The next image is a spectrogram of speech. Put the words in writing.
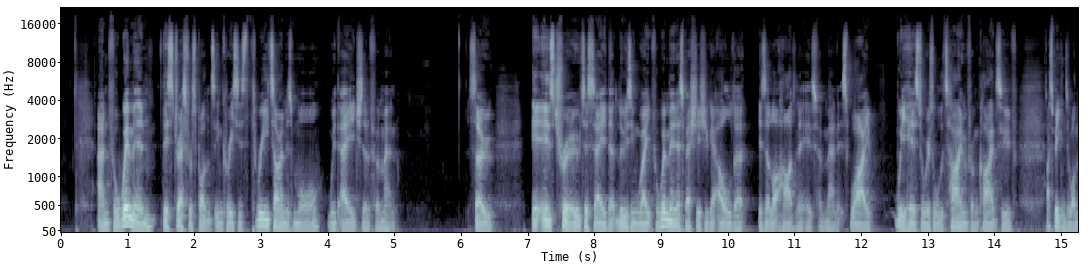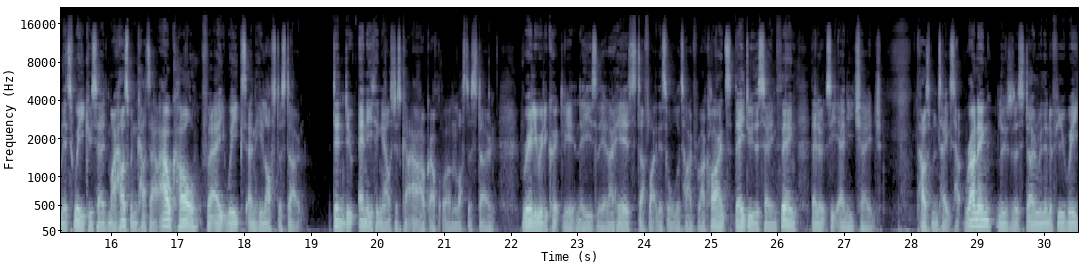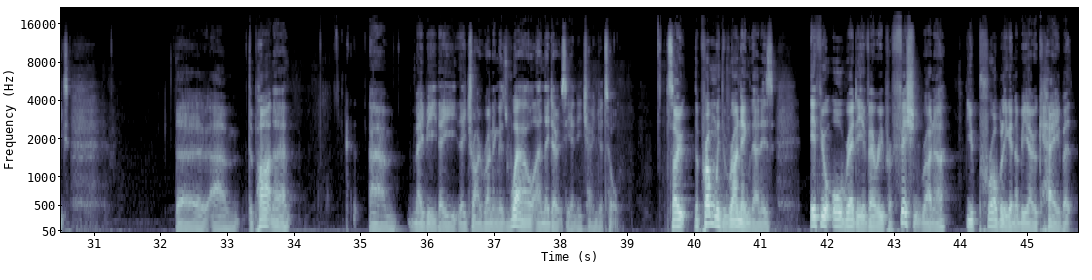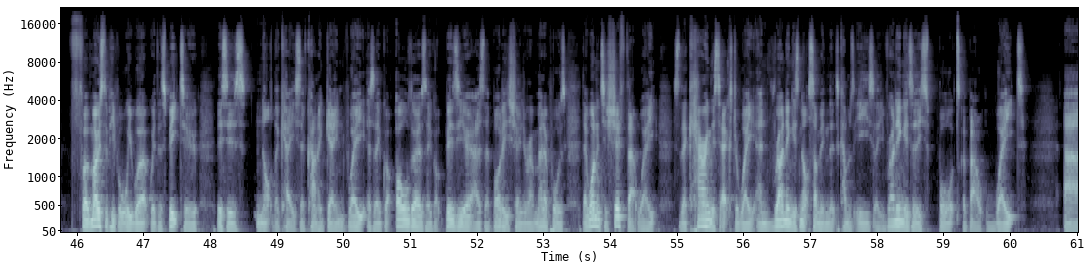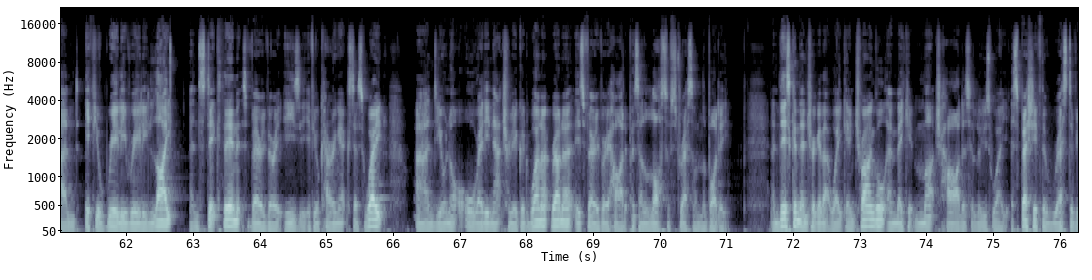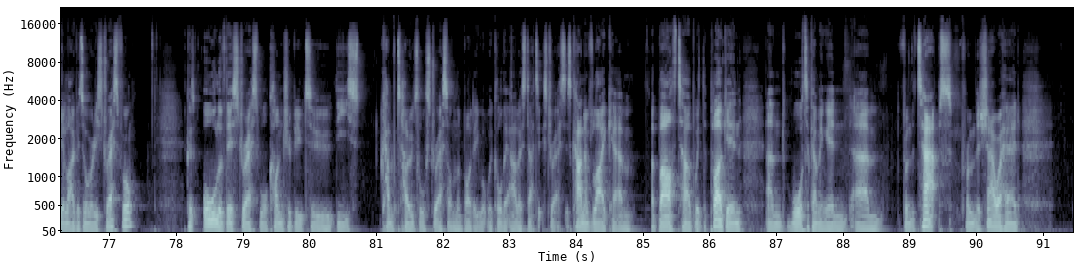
And for women, this stress response increases three times more with age than for men. So it is true to say that losing weight for women, especially as you get older, is a lot harder than it is for men. It's why we hear stories all the time from clients who've I'm speaking to one this week who said my husband cut out alcohol for eight weeks and he lost a stone. Didn't do anything else, just cut out alcohol and lost a stone really, really quickly and easily. And I hear stuff like this all the time from our clients. They do the same thing, they don't see any change. The husband takes up running, loses a stone within a few weeks. The um, the partner um, maybe they they try running as well and they don't see any change at all. So the problem with running then is if you're already a very proficient runner, you're probably going to be okay. But for most of the people we work with and speak to, this is not the case. They've kind of gained weight as they've got older, as they've got busier, as their bodies change around menopause. They're wanting to shift that weight, so they're carrying this extra weight. And running is not something that comes easily. Running is a sport about weight, and if you're really, really light and stick thin, it's very, very easy. If you're carrying excess weight and you're not already naturally a good runner, it's very, very hard. It puts a lot of stress on the body. And this can then trigger that weight gain triangle and make it much harder to lose weight, especially if the rest of your life is already stressful. Because all of this stress will contribute to the kind of total stress on the body, what we call the allostatic stress. It's kind of like um, a bathtub with the plug in and water coming in um, from the taps, from the shower head.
